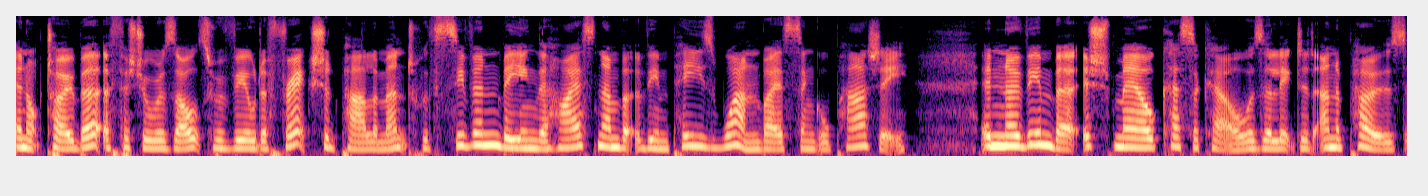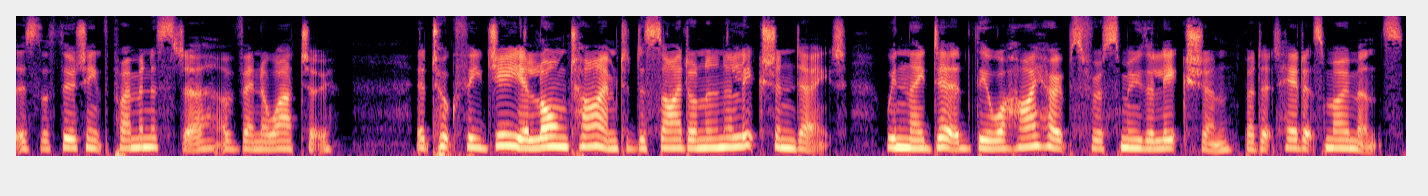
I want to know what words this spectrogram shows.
In October, official results revealed a fractured parliament, with seven being the highest number of MPs won by a single party. In November, Ishmael Kalsakau was elected unopposed as the 13th Prime Minister of Vanuatu. It took Fiji a long time to decide on an election date. When they did, there were high hopes for a smooth election, but it had its moments.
